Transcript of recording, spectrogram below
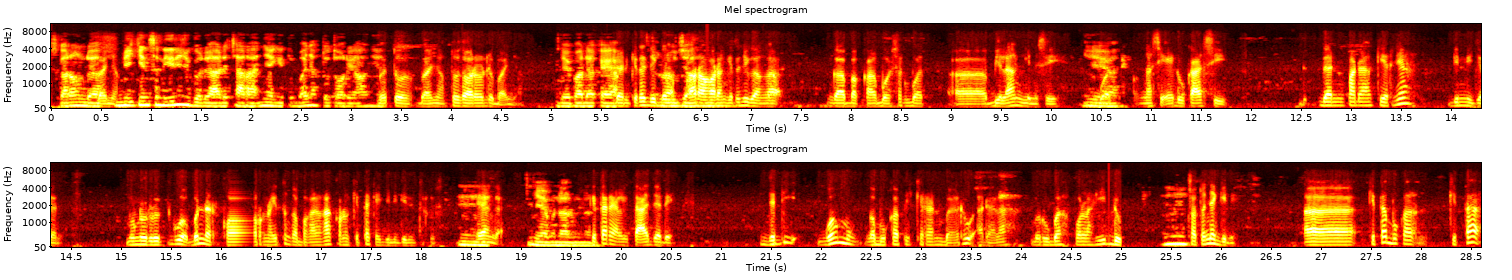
sekarang udah Banyak. bikin sendiri juga udah ada caranya gitu banyak tutorialnya Betul, banyak tutorial udah banyak. daripada kayak Dan kita juga orang-orang kita juga nggak nggak bakal bosan buat eh, bilangin sih, iya buat ngasih edukasi. Dan pada akhirnya gini Jan, menurut gua bener corona itu nggak bakal kalau kita kayak gini-gini terus, Hmm, ya nggak? iya benar-benar Kita realita aja deh. Jadi gua mau ngebuka pikiran baru adalah berubah pola hidup. Hmm, Contohnya gini, eh kita bukan kita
